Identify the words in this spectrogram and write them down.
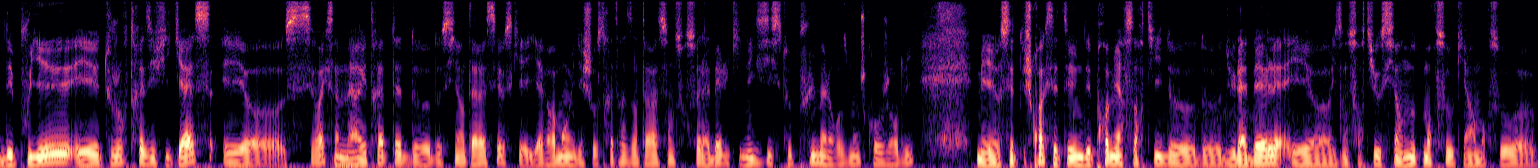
dépouillé et toujours très efficace. Et c'est vrai que ça me mériterait peut-être de, de s'y intéresser parce qu'il y, y a vraiment eu des choses très très intéressantes sur ce label qui n'existent plus malheureusement, je crois aujourd'hui. Mais euh, je crois que c'était une des premières sorties de, de- du label et euh, ils ont sorti aussi un autre morceau qui est un morceau euh,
